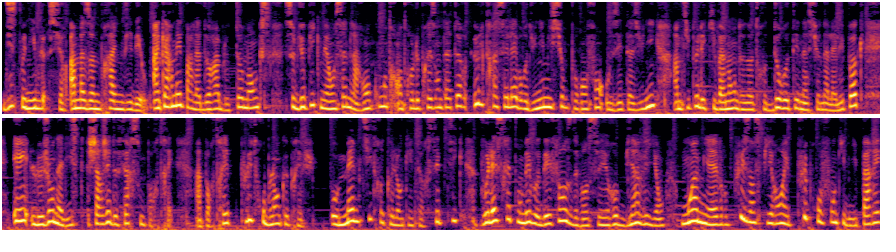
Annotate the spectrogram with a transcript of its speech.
disponible sur Amazon Prime Video. Incarné par l'adorable Tom Hanks, ce biopic met en scène la rencontre entre le présentateur ultra célèbre d'une émission pour enfants aux États-Unis, un petit peu l'équivalent de notre Dorothée nationale à l'époque, et le journaliste chargé de faire son portrait. Un portrait plus troublant que prévu. Au même titre que l'enquêteur sceptique, vous laisserez tomber vos défenses devant ce héros bienveillant, moins mièvre, plus inspirant et plus profond qu'il n'y paraît,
